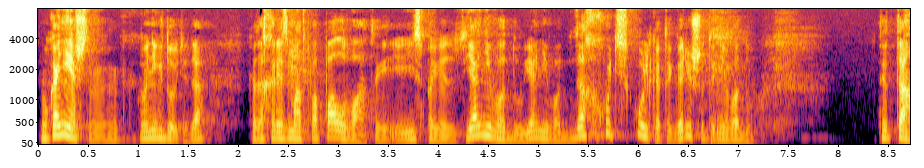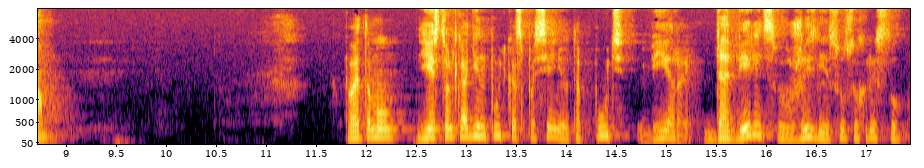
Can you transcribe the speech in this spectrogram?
Ну, конечно, как в анекдоте, да? Когда харизмат попал в ад и исповедует. Я не в аду, я не в аду. Да хоть сколько ты говоришь, что ты не в аду. Ты там. Поэтому есть только один путь к спасению. Это путь веры. Доверить свою жизнь Иисусу Христу.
